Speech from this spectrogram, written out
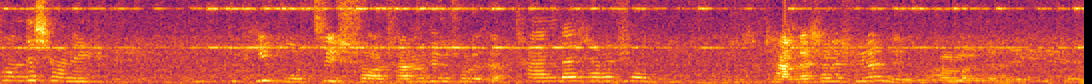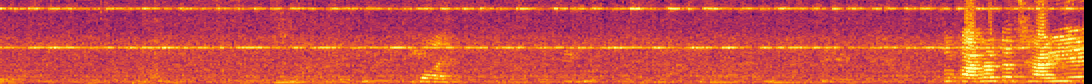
সন্ধ্যা শোনে কি করছিস? সর সামনে থেকে সরে যা। ঠান্ডা সারা শোন ঠান্ডার সামনে শুয়ে আছিস? ভালো লাগছে না দেখতে বল। তো কাঁঠালটা ছাড়িয়ে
